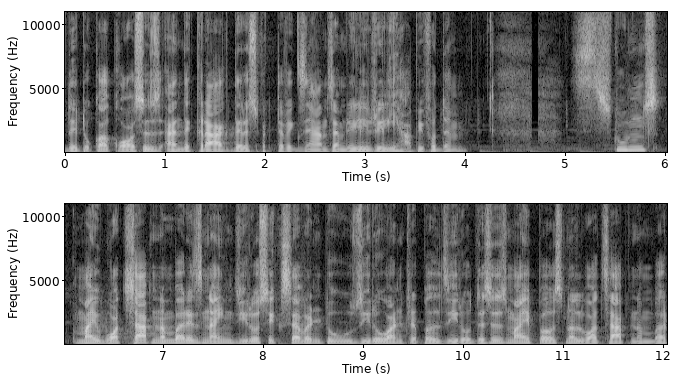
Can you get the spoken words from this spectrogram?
they took our courses and they cracked their respective exams. I'm really really happy for them. Students my whatsapp number is 906720100 this is my personal whatsapp number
